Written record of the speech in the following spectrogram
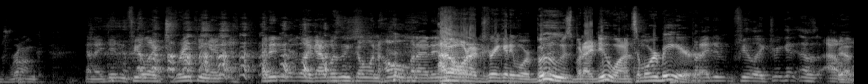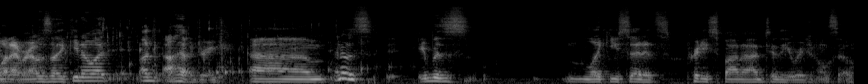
drunk, and I didn't feel like drinking it. I didn't like I wasn't going home, and I didn't. I don't want to drink any more booze, but I do want some more beer. but I didn't feel like drinking. I was out, Yeah. whatever. I was like, you know what, I'll, I'll have a drink. Um, and it was, it was, like you said, it's pretty spot on to the original. So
